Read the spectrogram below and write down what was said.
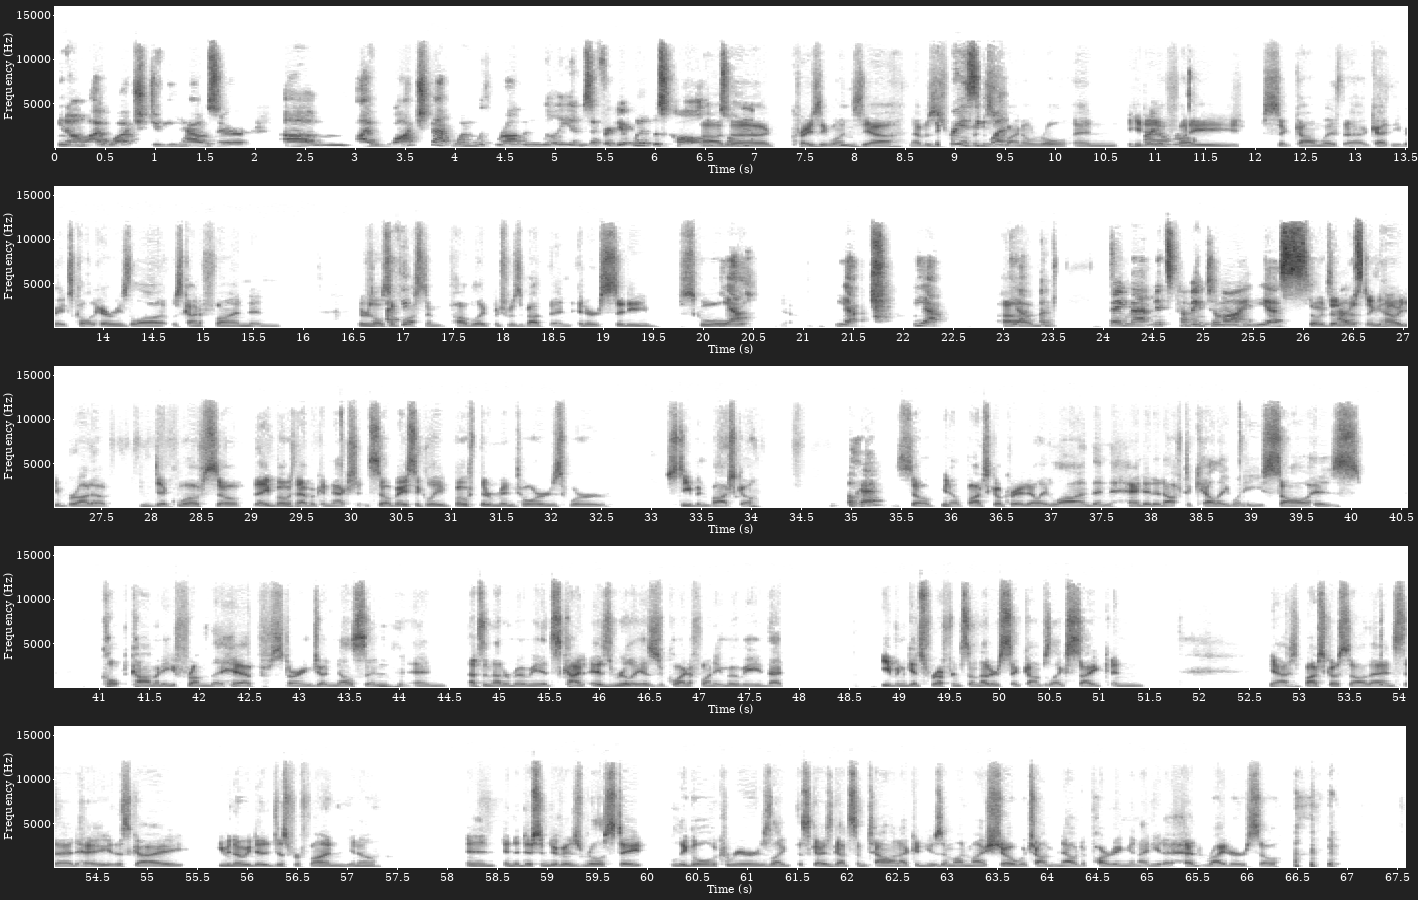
You know, I watched Doogie Howser. Um, I watched that one with Robin Williams. I forget what it was called. It Uh, was only- the crazy ones, yeah, that was The Crazy Robin's One. final role, and he did a Final role. funny sitcom with uh, Kathy Bates called Harry's Law. It was kind of fun, and there was also I think- Boston Public, which was about the inner city school. Yeah. yeah, yeah, yeah. Um, I'm saying that, and it's coming to mind. Yes. So it's interesting how you brought up Dick Wolf. So they both have a connection. So basically, both their mentors were Steven Bochco. Okay. So, you know, Bochco created LA Law and then handed it off to Kelley when he saw his cult comedy From the Hip starring Judd Nelson. And that's another movie. It's kind it's really is quite a funny movie that even gets referenced on other sitcoms like Psych and yeah, Bochco saw that and said, Hey, this guy, even though he did it just for fun, you know, in in addition to his real estate legal career is like this guy's got some talent. I could use him on my show, which I'm now departing, and I need a head writer. So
